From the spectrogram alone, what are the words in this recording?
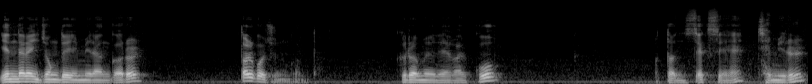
옛날에 이 정도 예민한 거를 떨궈주는 겁니다. 그러면 해갖고 어떤 섹스의 재미를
